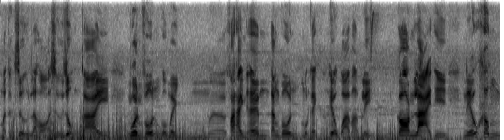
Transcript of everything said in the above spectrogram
mà thực sự là họ sử dụng cái nguồn vốn của mình ờ, phát hành thêm tăng vốn một cách hiệu quả và hợp lý. Còn lại thì nếu không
